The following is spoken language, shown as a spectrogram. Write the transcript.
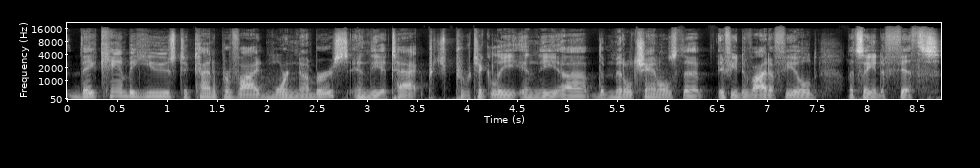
they can be used to kind of provide more numbers in the attack, particularly in the uh, the middle channels. The if you divide a field, let's say into fifths,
